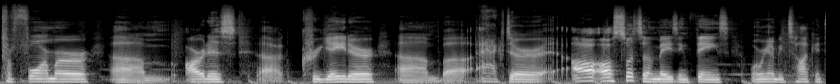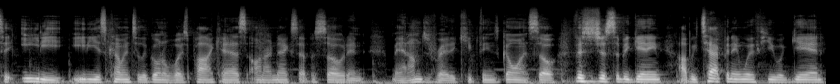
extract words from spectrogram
performer, um, artist, uh, creator, um, uh, actor, all, all, sorts of amazing things. When we're going to be talking to Edie. Edie is coming to the Goldenvoice podcast on our next episode. And man, I'm just ready to keep things going. So this is just the beginning. I'll be tapping in with you again.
